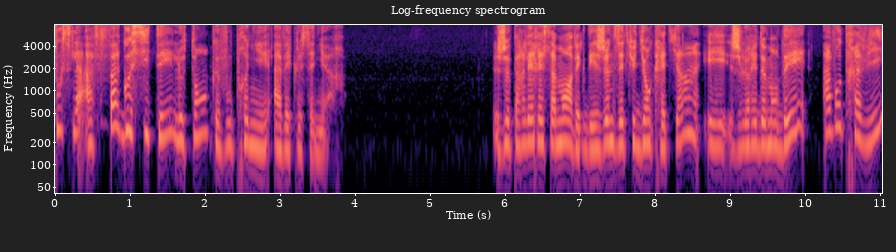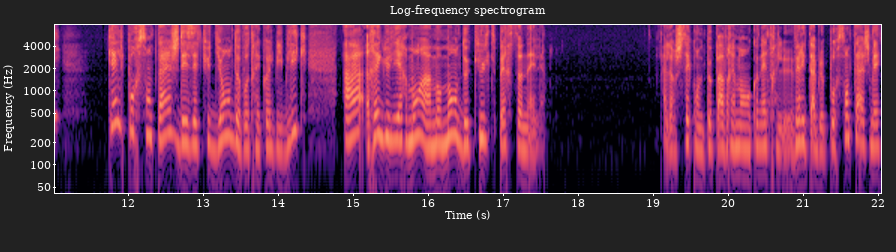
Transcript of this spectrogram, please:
tout cela a phagocyté le temps que vous preniez avec le Seigneur. Je parlais récemment avec des jeunes étudiants chrétiens et je leur ai demandé, à votre avis, quel pourcentage des étudiants de votre école biblique a régulièrement un moment de culte personnel? Alors je sais qu'on ne peut pas vraiment connaître le véritable pourcentage, mais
